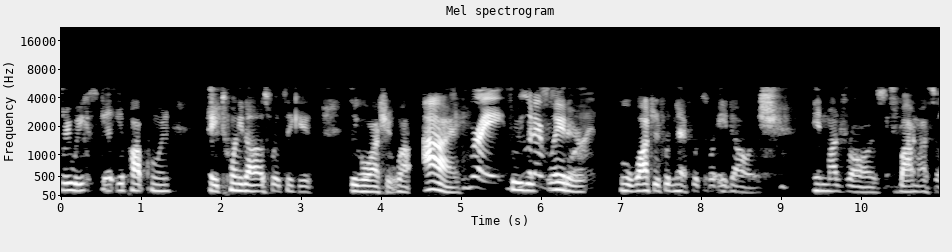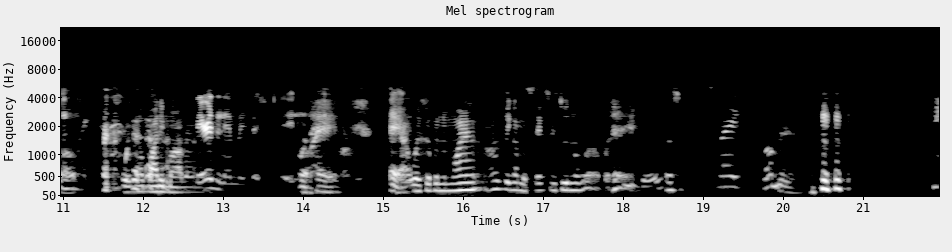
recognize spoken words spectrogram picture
Three weeks. Mm-hmm. Get your popcorn. Pay twenty dollars for a ticket to go watch it. While I Right. three Do weeks later, will watch it for Netflix for eight dollars in my drawers by Oh myself my with nobody bothering. There's an image that you did. But hey, Hey, I wake up in the morning. I don't think I'm the sexiest dude in the world, but hey, bro, that's like My man. I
